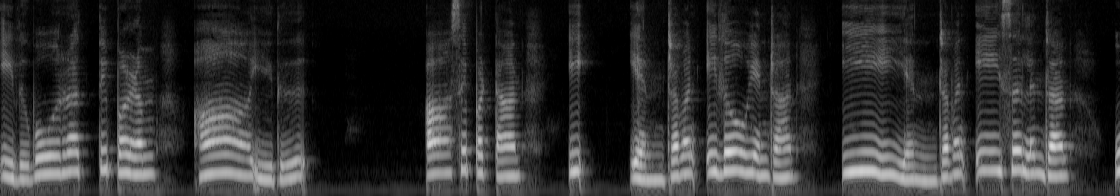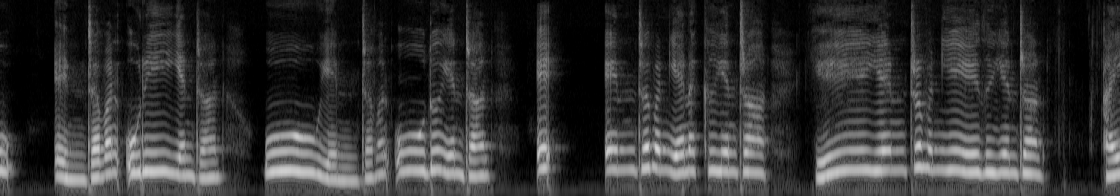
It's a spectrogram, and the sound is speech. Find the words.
இது ஓர் அத்திப்பழம் ஆ இது. ஆசைப்பட்டான். இ என்றவன் இதோ என்றான். ஈ என்றவன் ஈசல் என்றான். உ என்றவன் உரி என்றான். ஊ என்றவன் ஊது என்றான். எ என்றவன் எனக்கு என்றான். ஏ என்றவன் ஏது என்றான். ஐ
